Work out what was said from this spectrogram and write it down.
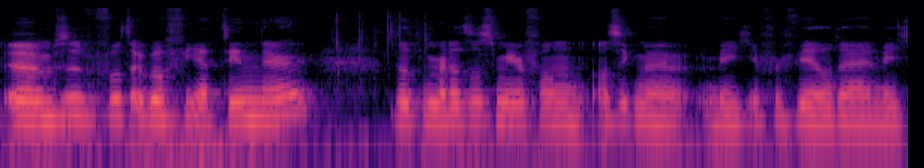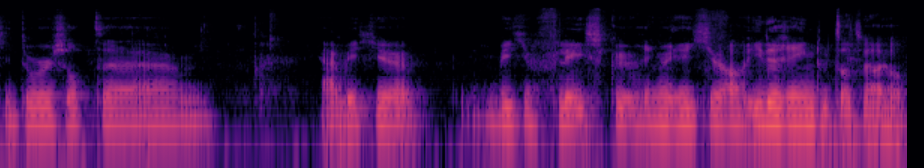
Ehm ze bijvoorbeeld ook wel via Tinder. Dat, maar dat was meer van als ik me een beetje verveelde en een beetje door zat. ehm, ja, een beetje, een beetje vleeskeuring, weet je wel. Iedereen doet dat wel.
